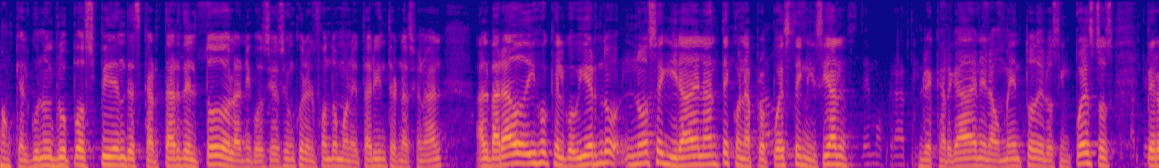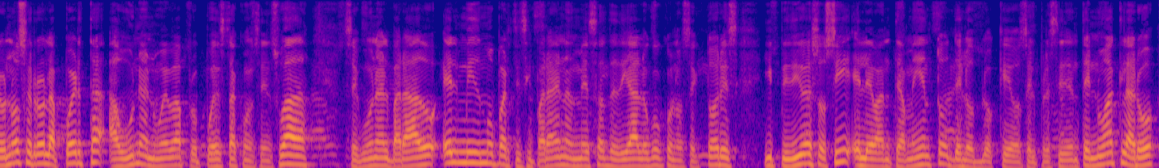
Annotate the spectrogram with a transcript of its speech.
Aunque algunos grupos piden descartar del todo la negociación con el Fondo Monetario Internacional, Alvarado dijo que el gobierno no seguirá adelante con la propuesta inicial, recargada en el aumento de los impuestos, pero no cerró la puerta a una nueva propuesta consensuada. Según Alvarado, él mismo participará en las mesas de diálogo con los sectores y pidió, eso sí, el levantamiento de los bloqueos. El presidente no aclaró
